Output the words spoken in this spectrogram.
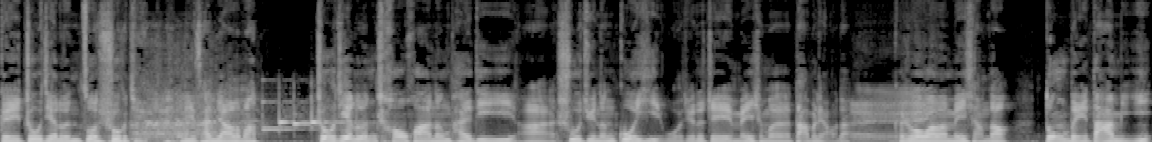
给周杰伦做数据，你参加了吗？周杰伦超话能排第一啊，数据能过亿，我觉得这没什么大不了的。可是我万万没想到，东北大米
